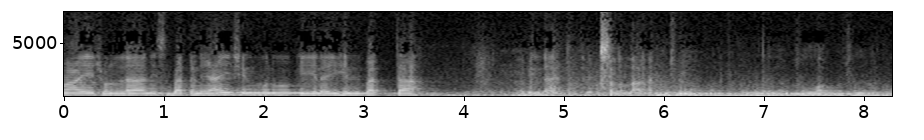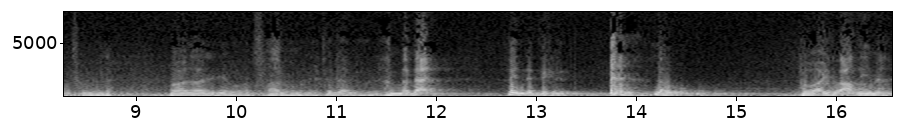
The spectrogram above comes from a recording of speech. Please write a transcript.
وعيش لا نسبة لعيش الملوك إليه البتة. وبالله وصلى الله على محمد. صلى الله وسلم على رسول الله وعلى آله وأصحابه من اهتدى به. أما بعد فإن الذكر له فوائد عظيمة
